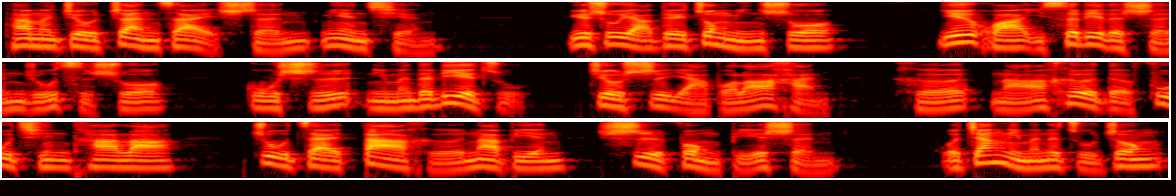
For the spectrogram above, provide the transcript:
他们就站在神面前。约书亚对众民说：“耶和华以色列的神如此说：古时你们的列祖就是亚伯拉罕和拿鹤的父亲他拉。”住在大河那边侍奉别神，我将你们的祖宗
